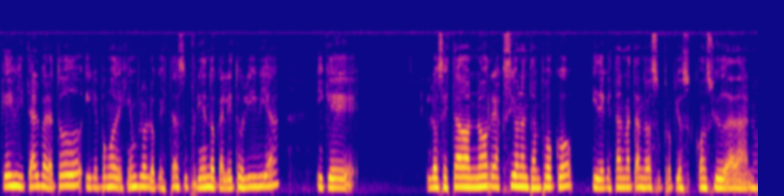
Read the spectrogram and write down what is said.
que es vital para todo y le pongo de ejemplo lo que está sufriendo Caleta Olivia y que los estados no reaccionan tampoco y de que están matando a sus propios conciudadanos.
